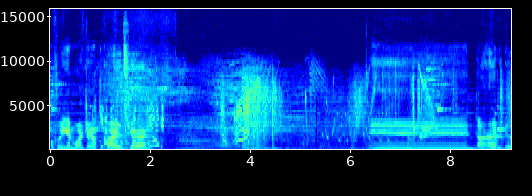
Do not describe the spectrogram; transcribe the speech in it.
Hopefully, we get more Jericho cards here. Alright, we do.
